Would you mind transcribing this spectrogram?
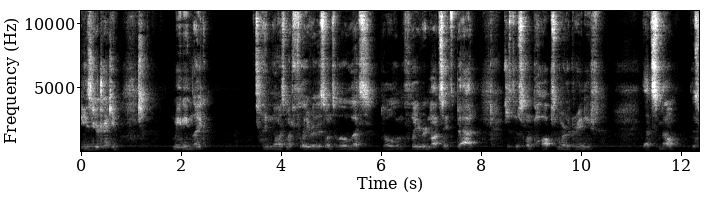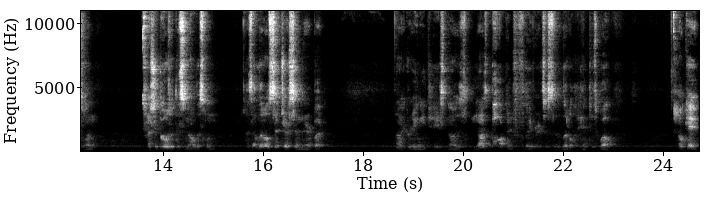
Easier drinking. Meaning like not as much flavor. This one's a little less dull than the flavor. Not saying it's bad. Just this one pops more of the greenish. That smell. This one actually goes with the smell. This one has that little citrus in there, but not a greeny taste. Not as not as popping for flavor. It's just a little hint as well. Okay.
